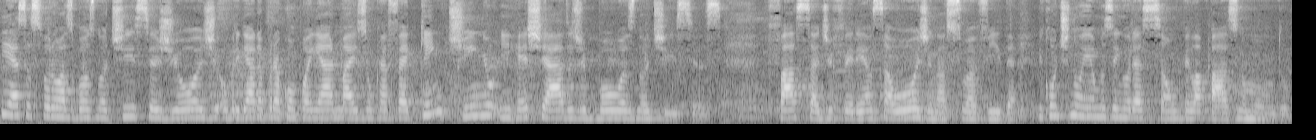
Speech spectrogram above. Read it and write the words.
E essas foram as boas notícias de hoje. Obrigada por acompanhar mais um café quentinho e recheado de boas notícias. Faça a diferença hoje na sua vida e continuemos em oração pela paz no mundo.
